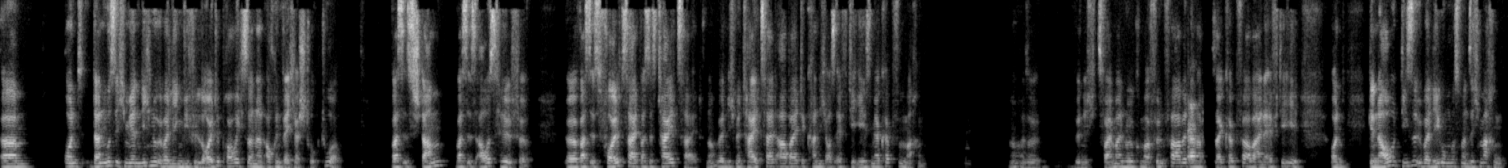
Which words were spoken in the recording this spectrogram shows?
Ähm, und dann muss ich mir nicht nur überlegen, wie viele Leute brauche ich, sondern auch in welcher Struktur. Was ist Stamm, was ist Aushilfe? Äh, was ist Vollzeit, was ist Teilzeit. Ne? Wenn ich mit Teilzeit arbeite, kann ich aus FTEs mehr Köpfen machen. Ne? Also wenn ich zweimal 0,5 habe, dann habe ich zwei Köpfe, aber eine FTE. Und genau diese Überlegung muss man sich machen.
